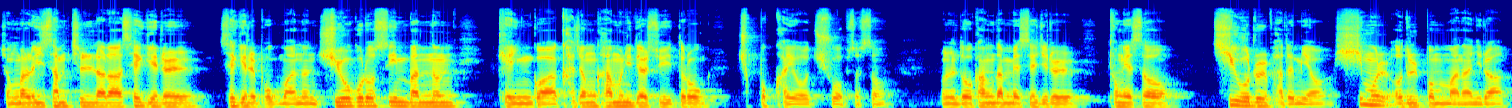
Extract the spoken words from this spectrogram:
정말로 237 나라 세계를, 세계를 복음하는 주역으로 쓰임 받는 개인과 가정 가문이 될 수 있도록 축복하여 주옵소서. 오늘도 강단 메시지를 통해서 치유를 받으며 힘을 얻을 뿐만 아니라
